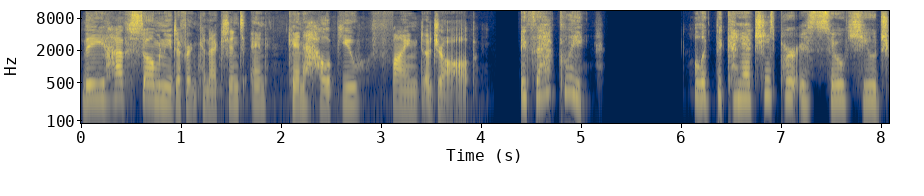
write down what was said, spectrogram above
They have so many different connections and can help you find a job. Exactly. Like the connections part is so huge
